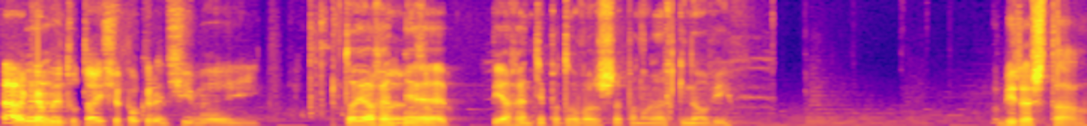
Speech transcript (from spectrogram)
Tak, a Y- my tutaj się pokręcimy i To ja chętnie, ja chętnie potowarzyszę panu Larkinowi. Robi reszta.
